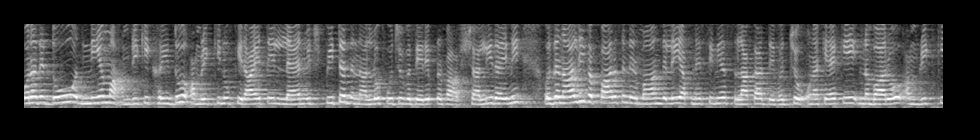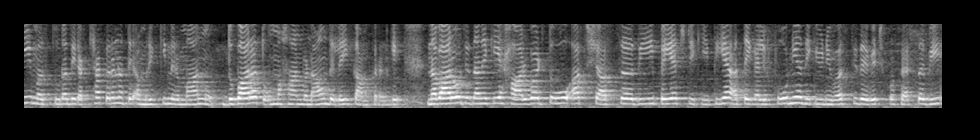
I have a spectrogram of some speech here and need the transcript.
ਉਹਨਾਂ ਦੇ ਦੋ ਨਿਯਮ ਅਮਰੀਕੀ ਖਰੀਦੋ, ਅਮਰੀਕੀ ਨੂੰ ਕਿਰਾਏ ਤੇ ਲੈਣ ਵਿੱਚ ਪੀਟਰ ਦੇ ਨਾਲੋਂ ਕੁਝ ਵਧੇਰੇ ਪ੍ਰਭਾਵਸ਼ਾਲੀ ਰਹੇ ਨੇ। ਉਸ ਦੇ ਨਾਲ ਹੀ ਵਪਾਰ ਅਤੇ ਨਿਰਮਾਣ ਦੇ ਲਈ ਆਪਣੇ ਸੀਨੀਅਰ ਸਲਾਹਕਾਰ ਦੇ ਵਜੋਂ ਉਹਨਾਂ ਕਿਹਾ ਕਿ ਨਵਾਰੋ ਅਮਰੀਕੀ ਮਜ਼ਦੂਰਾਂ ਦੀ ਰੱਖਿਆ ਕਰਨ ਅਤੇ ਅਮਰੀਕੀ ਨਿਰਮਾਣ ਨੂੰ ਦੁਬਾਰਾ ਤੋਂ ਮਹਾਨ ਬਣਾਉਣ ਦੇ ਲਈ ਕੰਮ ਕਰਨਗੇ। ਨਵਾਰੋ ਜਿਨ੍ਹਾਂ ਨੇ ਕਿ ਹਾਰਵਰਡ ਤੋਂ ਅਰਥ ਸ਼ਾਸਤਰ ਦੀ ਡੀ ਕੀਤੀ ਹੈ ਅਤੇ ਕੈਲੀਫੋਰਨੀਆ ਦੀ ਇੱਕ ਯੂਨੀਵਰਸਿਟੀ ਦੇ ਵਿੱਚ ਪ੍ਰੋਫੈਸਰ ਵੀ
